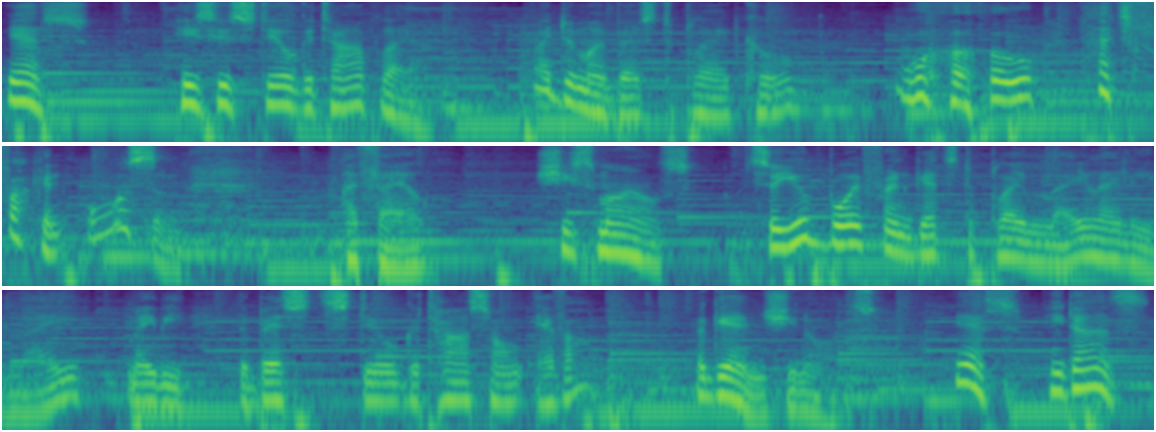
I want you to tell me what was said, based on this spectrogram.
Yes, He's his steel guitar player. I do my best to play it cool. Whoa, that's fucking awesome. I fail. She smiles. So your boyfriend gets to play Lay Lay Lay Lay? Maybe the best steel guitar song ever? Again, she nods. Yes, he does.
